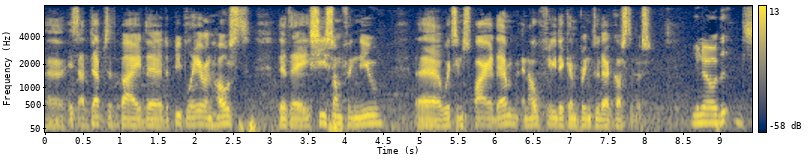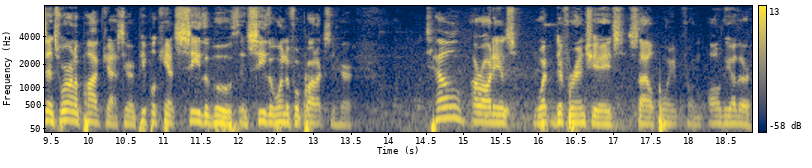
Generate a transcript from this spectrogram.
uh, it's adapted by the, the people here in host that they see something new uh, which inspire them and hopefully they can bring to their customers. You know, th- since we're on a podcast here and people can't see the booth and see the wonderful products in here, tell our audience what differentiates StylePoint from all the other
